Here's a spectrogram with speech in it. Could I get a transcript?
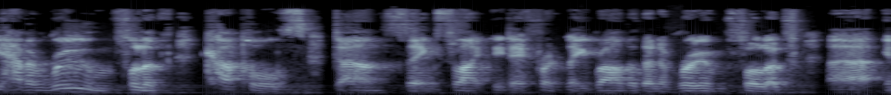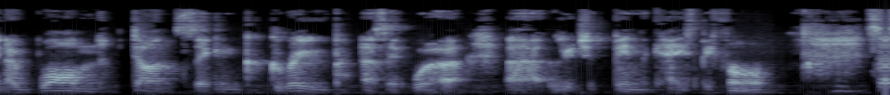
you have a room full of couples dancing slightly differently, rather than a room full of uh, you know one dancing group, as it were, uh, which had been the case before. So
